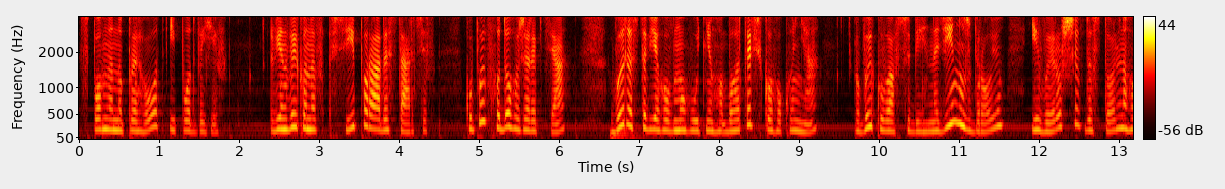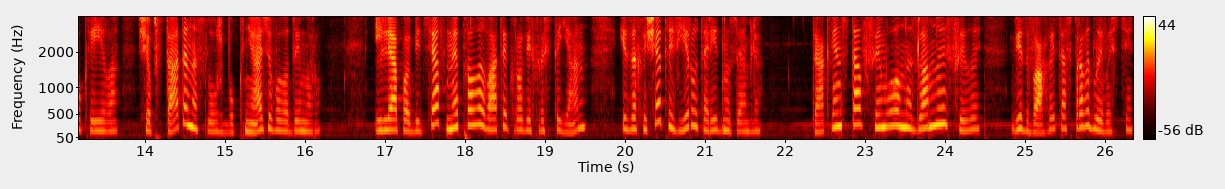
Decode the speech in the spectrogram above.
сповнену пригод і подвигів. Він виконав всі поради старців, купив худого жеребця, виростив його в могутнього богатирського коня, викував собі надійну зброю і вирушив до стольного Києва, щоб стати на службу князю Володимиру. Ілля пообіцяв не проливати крові християн і захищати віру та рідну землю. Так він став символом незламної сили, відваги та справедливості,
